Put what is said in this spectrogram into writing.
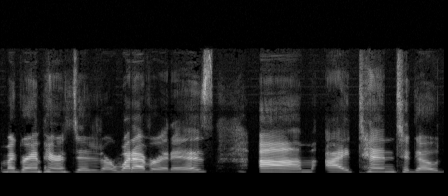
or my grandparents did it or whatever it is. Um, I tend to go t-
